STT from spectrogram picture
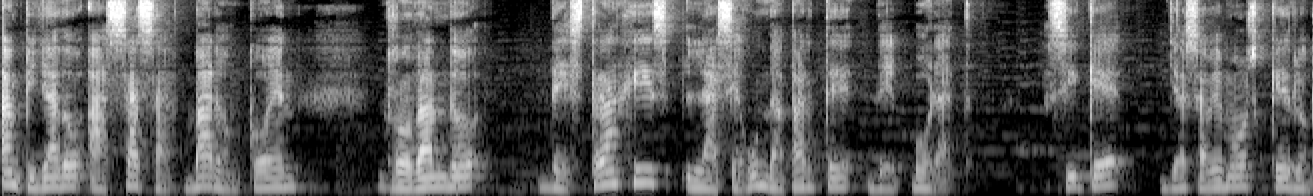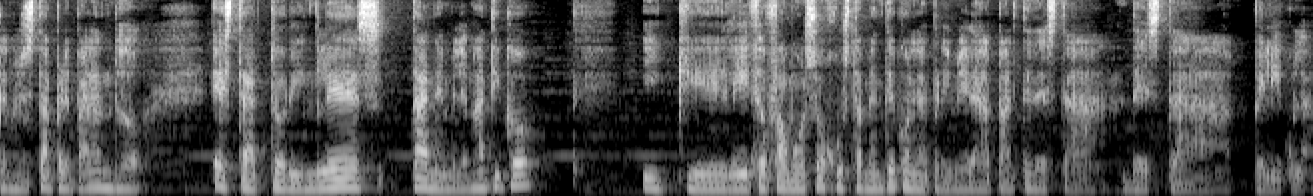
Han pillado a Sasa Baron Cohen rodando de Strangis la segunda parte de Borat. Así que ya sabemos qué es lo que nos está preparando este actor inglés tan emblemático y que le hizo famoso justamente con la primera parte de esta, de esta película.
